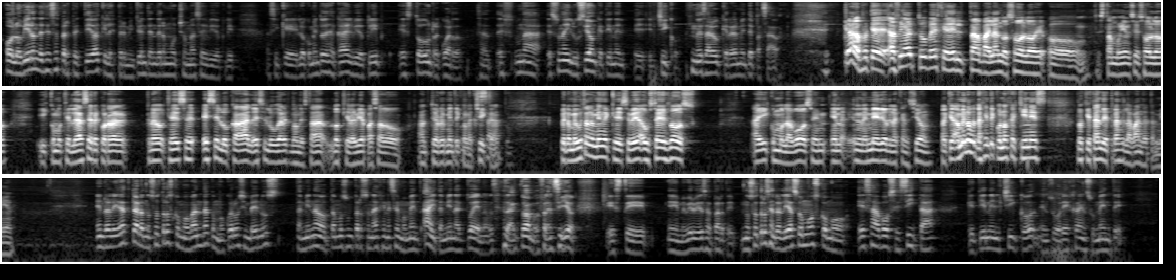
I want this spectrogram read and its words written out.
o lo vieron desde esa perspectiva que les permitió entender mucho más el videoclip. Así que lo comento desde acá, el videoclip es todo un recuerdo. O sea, es, una, es una ilusión que tiene el, el- el chico, no es algo que realmente pasaba. Claro, porque al final tú ves que él está bailando solo eh, o está moviéndose solo y como que le hace recordar creo que ese, ese local, ese lugar donde está lo que le había pasado anteriormente con la chica. Pero me gusta también que se vea a ustedes dos ahí como la voz en, en, en el medio de la canción. Para que al menos la gente conozca quién es los que están detrás de la banda también. En realidad, claro, nosotros como banda, como Cuervos sin Venus, también adoptamos un personaje en ese momento. Ah, y también actué, ¿no? Actuamos, Franz y yo. Este, eh, me había olvidado esa parte. Nosotros en realidad somos como esa vocecita que tiene el chico en su oreja, en su mente,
